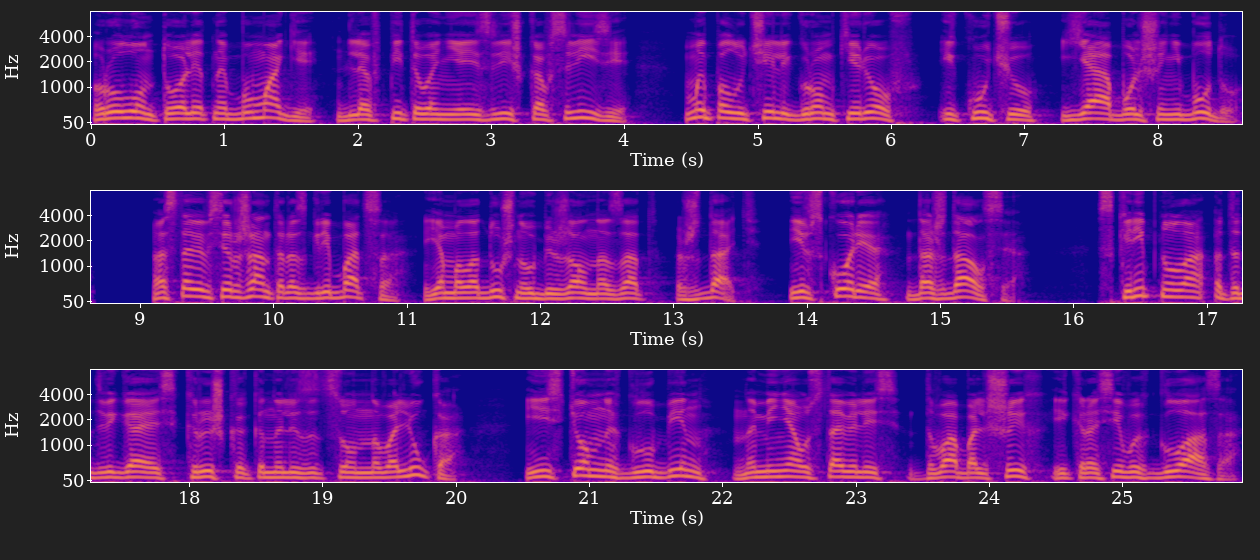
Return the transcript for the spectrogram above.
рулон туалетной бумаги для впитывания излишков слизи, мы получили громкий рев и кучу «я больше не буду». Оставив сержанта разгребаться, я малодушно убежал назад ждать. И вскоре дождался. Скрипнула, отодвигаясь крышка канализационного люка, и из темных глубин на меня уставились два больших и красивых глаза,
